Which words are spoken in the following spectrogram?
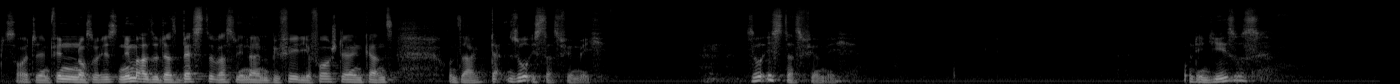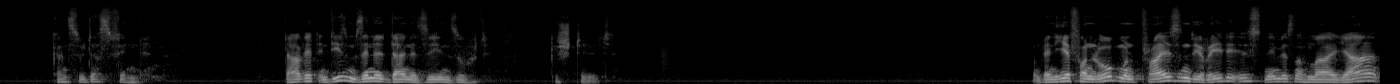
das heute Empfinden noch so ist. Nimm also das Beste, was du in deinem Buffet dir vorstellen kannst und sag, so ist das für mich. So ist das für mich. Und in Jesus kannst du das finden. Da wird in diesem Sinne deine Sehnsucht gestillt. Und wenn hier von Loben und Preisen die Rede ist, nehmen wir es nochmal, ja,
